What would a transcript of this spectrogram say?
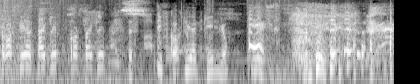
Frost here, tight lip, Frost tight lip. The Steve got me again, yo.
